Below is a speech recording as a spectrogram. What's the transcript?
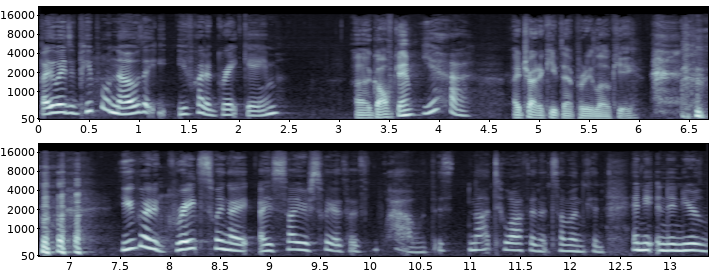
By the way, do people know that you've got a great game? Uh, golf game? Yeah. I try to keep that pretty low key. You've got a great swing. I, I saw your swing. I thought, wow, this not too often that someone can. And you, and then your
